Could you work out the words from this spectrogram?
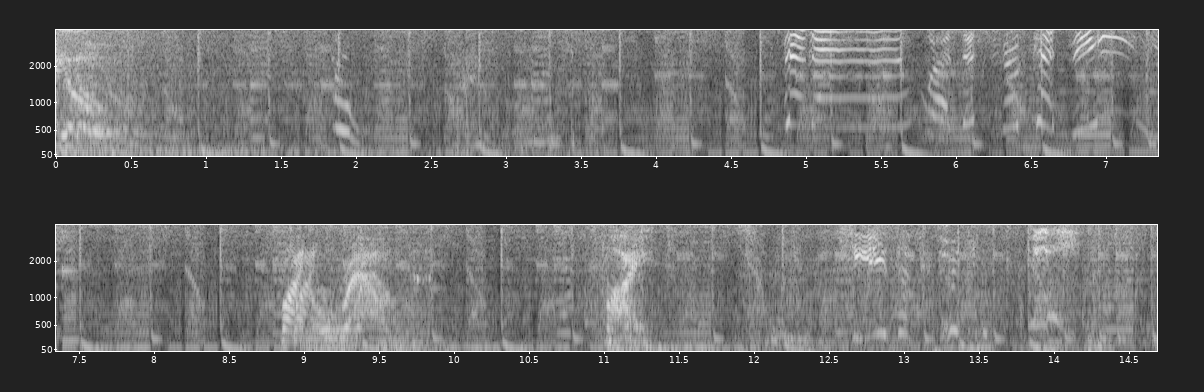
KO. Final round. Fight.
